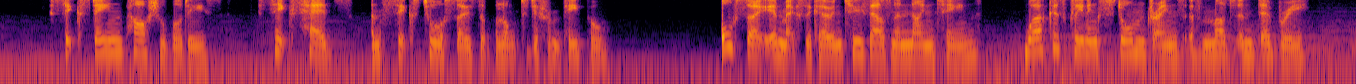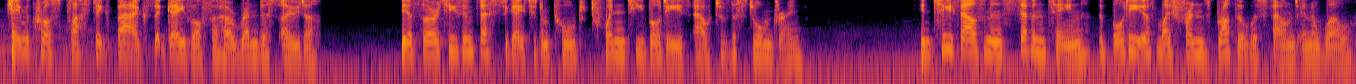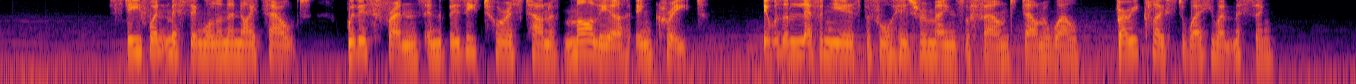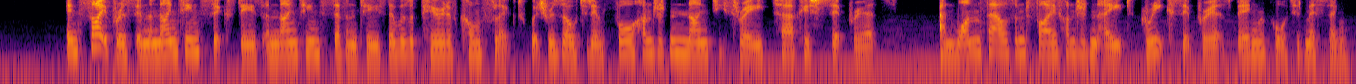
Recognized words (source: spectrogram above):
16 partial bodies, six heads, and six torsos that belonged to different people. Also in Mexico in 2019, workers cleaning storm drains of mud and debris came across plastic bags that gave off a horrendous odour. The authorities investigated and pulled 20 bodies out of the storm drain. In 2017, the body of my friend's brother was found in a well. Steve went missing while on a night out with his friends in the busy tourist town of Malia in Crete. It was 11 years before his remains were found down a well, very close to where he went missing. In Cyprus in the 1960s and 1970s, there was a period of conflict which resulted in 493 Turkish Cypriots and 1,508 Greek Cypriots being reported missing.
